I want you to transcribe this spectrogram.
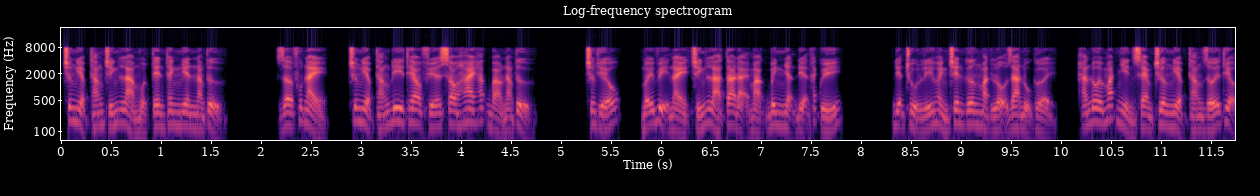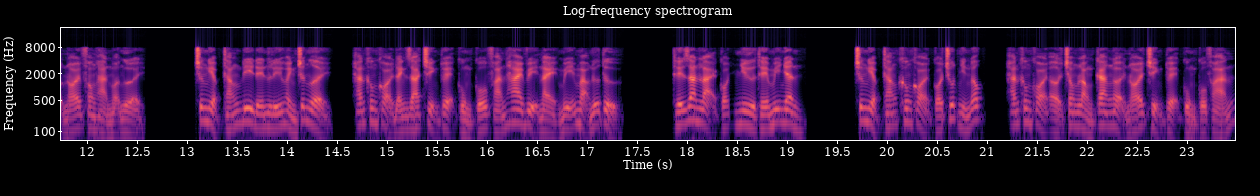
Trương nghiệp thắng chính là một tên thanh niên nam tử. Giờ phút này, trương nghiệp thắng đi theo phía sau hai hắc bảo nam tử. Trương thiếu, mấy vị này chính là ta đại mạc binh nhận điện khách quý. Điện chủ lý hoành trên gương mặt lộ ra nụ cười, hắn đôi mắt nhìn xem trương nghiệp thắng giới thiệu nói phong hàn mọi người trương nghiệp thắng đi đến lý hoành trước người, hắn không khỏi đánh giá trịnh tuệ cùng cố phán hai vị này mỹ mạo nữ tử. Thế gian lại có như thế mỹ nhân. Trương nghiệp thắng không khỏi có chút nhìn ngốc, hắn không khỏi ở trong lòng ca ngợi nói trịnh tuệ cùng cố phán.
